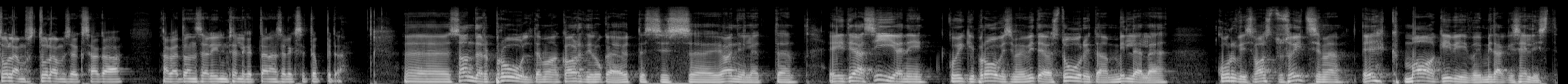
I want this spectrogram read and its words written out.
tulemus tulemuseks, aga, aga ta on seal ilmselgelt täna selleks, et õppida. Sander Pruul, tema kaardilugeja, ütles siis Jaanile, et ei tea siiani, kuigi proovisime videost uurida, millele kurvis vastu sõitsime ehk maakivi või midagi sellist.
